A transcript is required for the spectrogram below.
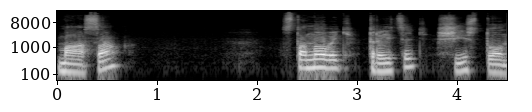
Маса становить 36 тонн.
